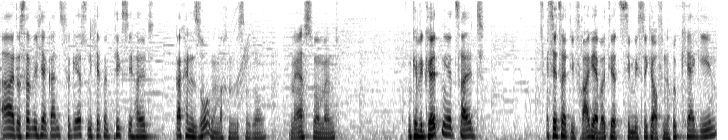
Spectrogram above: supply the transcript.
ah, das habe ich ja ganz vergessen. Ich hätte mit Pixie halt gar keine Sorgen machen müssen, so. Im ersten Moment. Okay, wir könnten jetzt halt... Ist jetzt halt die Frage, er wird jetzt ziemlich sicher auf eine Rückkehr gehen.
